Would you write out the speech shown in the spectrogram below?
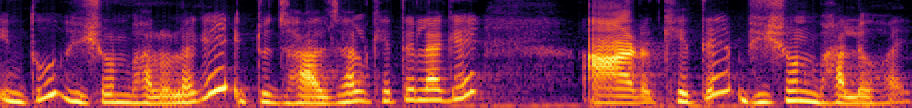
কিন্তু ভীষণ ভালো লাগে, একটু ঝাল ঝাল খেতে লাগে আর খেতে ভীষণ ভালো হয়।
